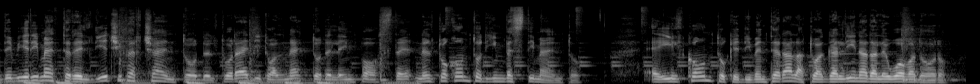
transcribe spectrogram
Devi rimettere il 10% del tuo reddito al netto delle imposte nel tuo conto di investimento. È il conto che diventerà la tua gallina dalle uova d'oro.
